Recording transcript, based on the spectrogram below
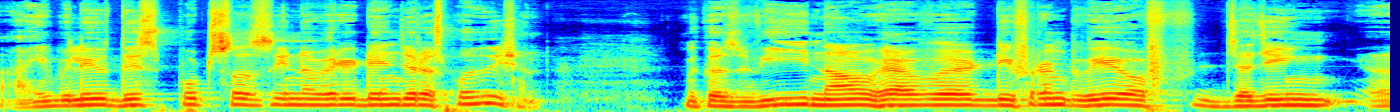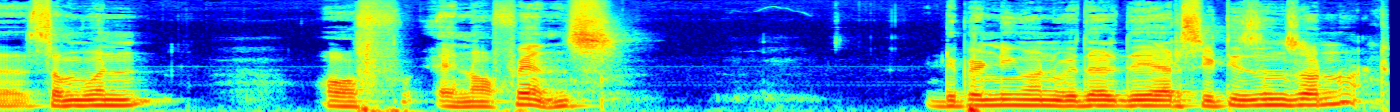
I believe this puts us in a very dangerous position because we now have a different way of judging uh, someone of an offense depending on whether they are citizens or not.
